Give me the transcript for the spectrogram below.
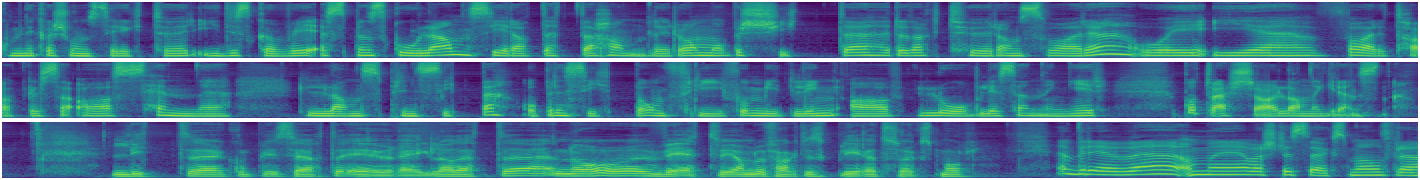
kommunikasjonsdirektør i Discovery, Espen Skoland, sier at dette handler om å beskytte redaktøransvaret og i ivaretakelse av sendelandsprinsippet og prinsippet om fri formidling av lovlige sendinger på tvers av landegrensene. Litt kompliserte EU-regler dette. Når vet vi om det faktisk blir et søksmål? Brevet om varslet søksmål fra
